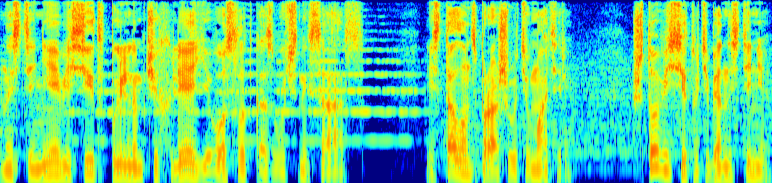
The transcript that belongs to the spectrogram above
на стене висит в пыльном чехле его сладкозвучный саас. И стал он спрашивать у матери, «Что висит у тебя на стене?»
